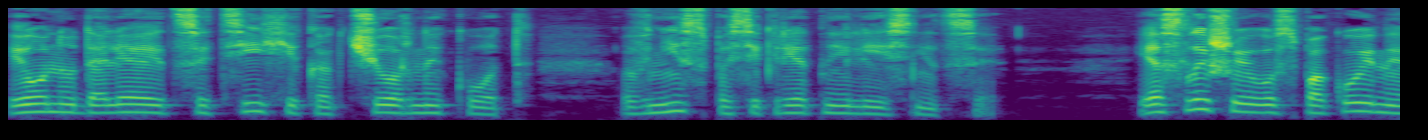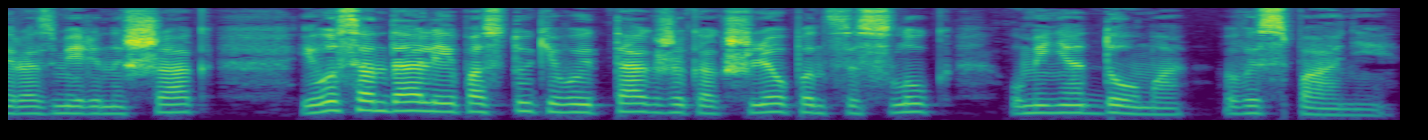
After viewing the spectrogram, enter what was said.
и он удаляется тихий, как черный кот — вниз по секретной лестнице. Я слышу его спокойный размеренный шаг, его сандалии постукивают так же, как шлепанцы слуг у меня дома, в Испании.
